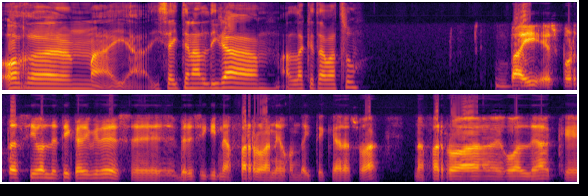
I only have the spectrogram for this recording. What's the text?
hor um, izaiten aldira aldaketa batzu? Bai, esportazio aldetik adibidez, e, bereziki Nafarroan egon daiteke arazoa. Nafarroa egoaldeak e,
